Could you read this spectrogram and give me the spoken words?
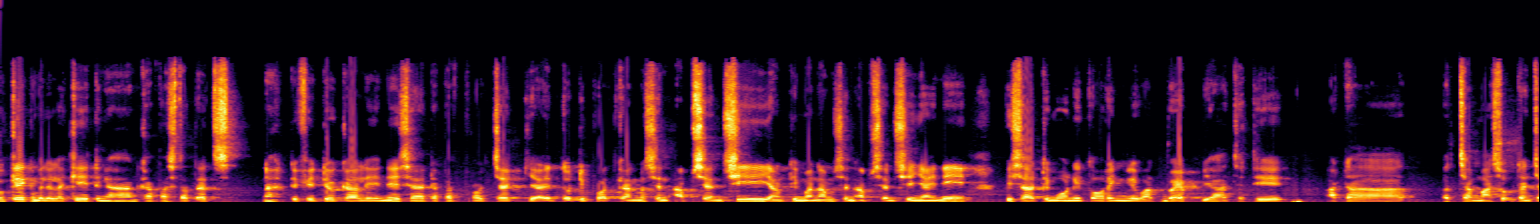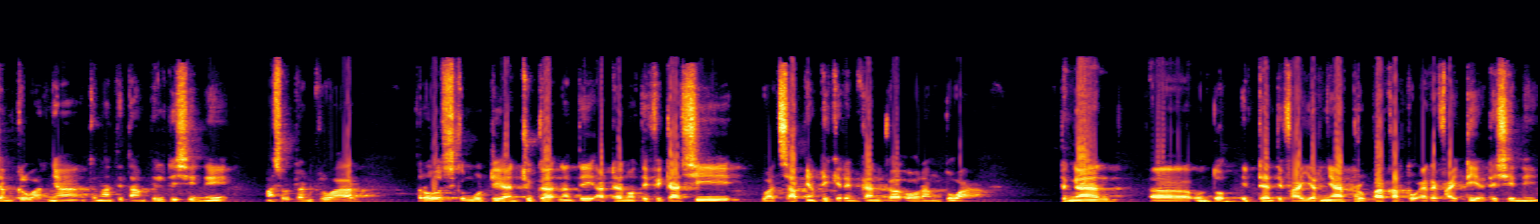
Oke, kembali lagi dengan kapasitor Touch. Nah, di video kali ini saya dapat project yaitu dibuatkan mesin absensi yang di mana mesin absensinya ini bisa dimonitoring lewat web ya. Jadi ada jam masuk dan jam keluarnya itu nanti tampil di sini masuk dan keluar. Terus kemudian juga nanti ada notifikasi WhatsApp yang dikirimkan ke orang tua dengan uh, untuk identifiernya berupa kartu RFID ya di sini.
